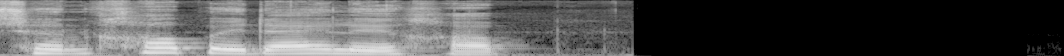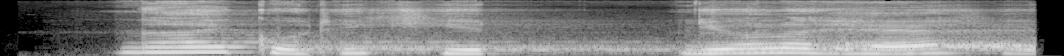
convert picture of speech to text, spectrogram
เชิญเข้าไปได้เลยครับ ง่ายกว่าที่คิด เยอะเลยแฮะ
